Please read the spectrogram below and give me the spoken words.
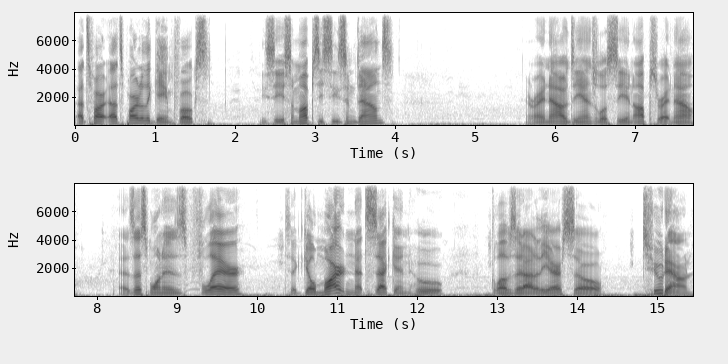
that's part that's part of the game, folks. You see some ups, you see some downs. And right now, D'Angelo's seeing ups right now. As this one is flare to Gilmartin at second, who gloves it out of the air. So two down.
